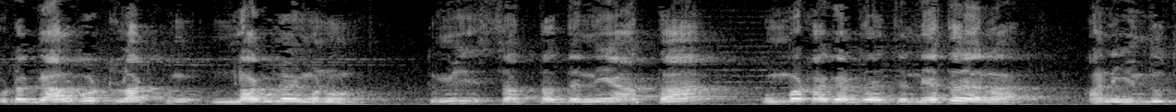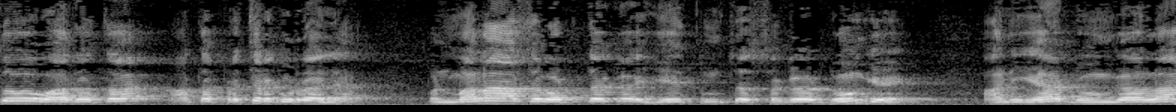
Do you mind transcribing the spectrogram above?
कुठं गालबोट लाग लागू नये म्हणून तुम्ही सातत्याने आता उंबटा गटाचा नेता झाला आणि हिंदुत्ववादाचा आता प्रचार करू राहिला पण मला असं वाटतं का हे तुमचं सगळं ढोंग आहे आणि या ढोंगाला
